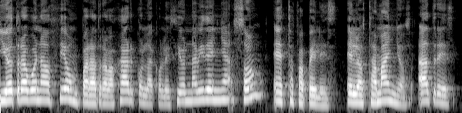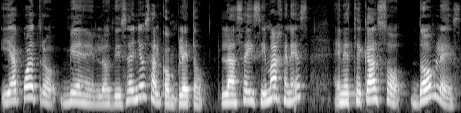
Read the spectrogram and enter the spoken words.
Y otra buena opción para trabajar con la colección navideña son estos papeles. En los tamaños A3 y A4 vienen los diseños al completo, las seis imágenes, en este caso dobles,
